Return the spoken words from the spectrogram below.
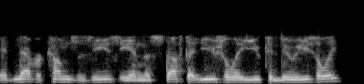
it never comes as easy. And the stuff that usually you can do easily,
